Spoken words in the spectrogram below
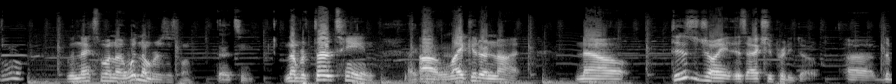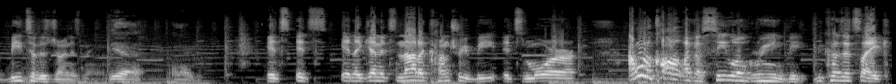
Yeah. The next one, uh, what number is this one? thirteen. Number thirteen. Like uh, it or not. like it or not. Now, this joint is actually pretty dope. Uh, the beat to this joint is man. Yeah, I like it. It's it's and again, it's not a country beat. It's more. I want to call it like a CeeLo Green beat because it's like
